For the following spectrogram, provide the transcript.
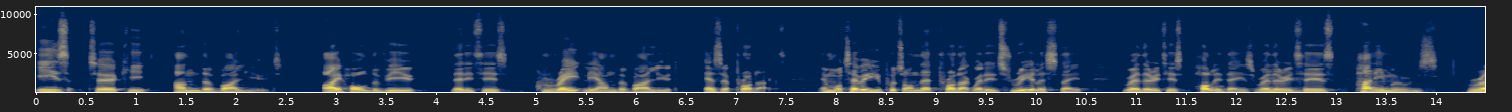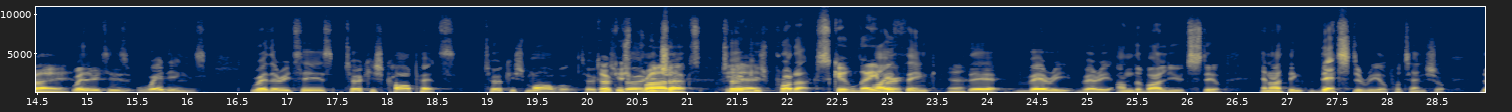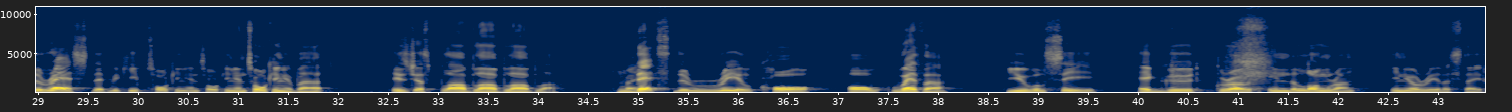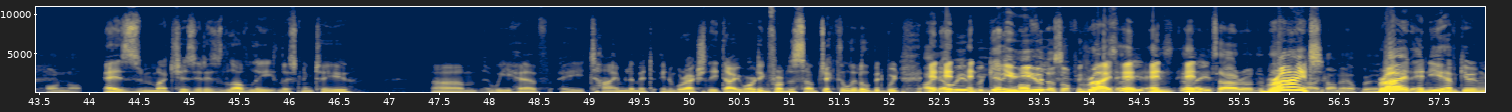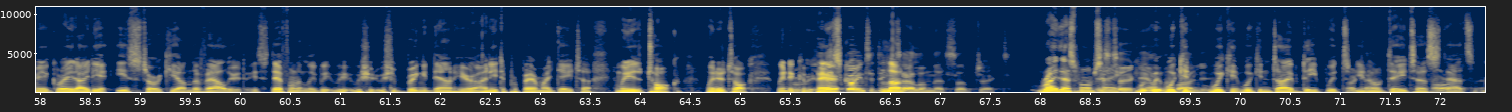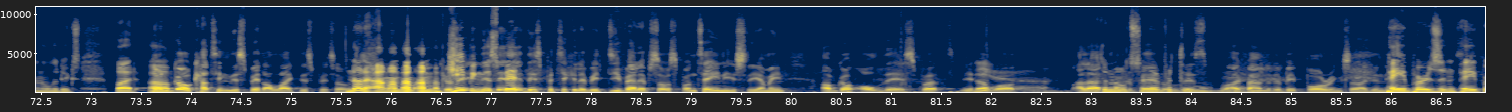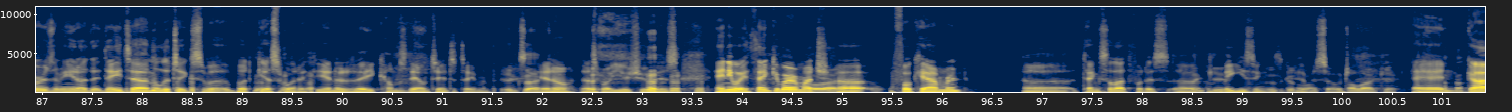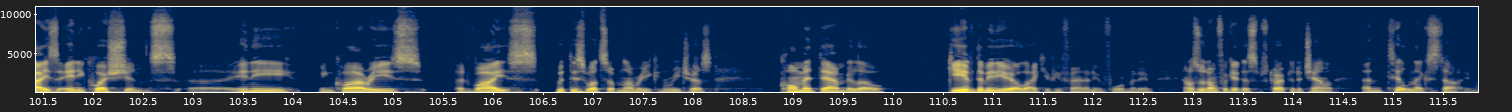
Is Turkey undervalued? I hold the view that it is greatly undervalued as a product. And whatever you put on that product, whether it's real estate, whether it is holidays, whether Hmm. it is honeymoons, Right. whether it is weddings, whether it is Turkish carpets, Turkish marble, Turkish, Turkish furniture, products, yeah. Turkish products, Skilled labor. I think Yeah. they're very, very undervalued still. And I think that's the real potential. The rest that we keep talking and talking and talking about is just blah, blah, blah, blah. Right. That's the real core of whether you will see a good growth in the long run in your real estate or not. as much as it is lovely listening to you, um, we have a time limit, and we're actually diverting from the subject a little bit. We, I and, know and, we- and we're getting you, more you- philosophical. right? And late- and and late hour of the day. right, I can't help it. right. And you have given me a great idea. Is Turkey undervalued? It's definitely we, we, we should we should bring it down here. I need to prepare my data, and we need to talk. We need to talk. We need to compare. Let's go into Lon- detail on that subject. Right, that's what I'm Is saying. We, we, we can we can we can dive deep with Okay. you know data, All stats, analytics. But Don't um, go cutting this bit. I like this bit. No, no, I'm- I'm- I'm- I'm keeping the- this the- bit. This particular bit developed so spontaneously. I mean, I've got all this, but you know what? I all like the notes and prepare all this. everything, but I found it a bit boring, so I didn't. papers and papers. I mean, you know, the data analytics. but, but guess what? At the end of the day, it comes down to entertainment. Exactly. You know, that's what YouTube is. Anyway, thank you very much right. uh, for Cameron. Uh, thanks a lot for this uh, amazing was one. episode. I like it. and guys, any questions, uh, any inquiries, advice with this WhatsApp number, you can reach us. Comment down below. Give the video a like if you found it informative. And also don't forget to subscribe to the channel. Until next time.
